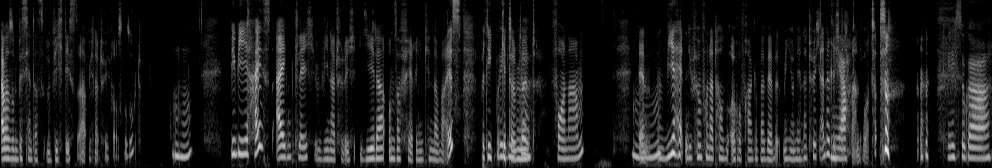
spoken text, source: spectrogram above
aber so ein bisschen das Wichtigste habe ich natürlich rausgesucht. Mhm. Bibi heißt eigentlich, wie natürlich jeder unserer Ferienkinder weiß, Brigitte, Brigitte. mit Vornamen. Denn Mhm. wir hätten die 500.000 Euro Frage bei Wer wird Millionär natürlich alle richtig Ja. beantwortet. Die ich sogar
